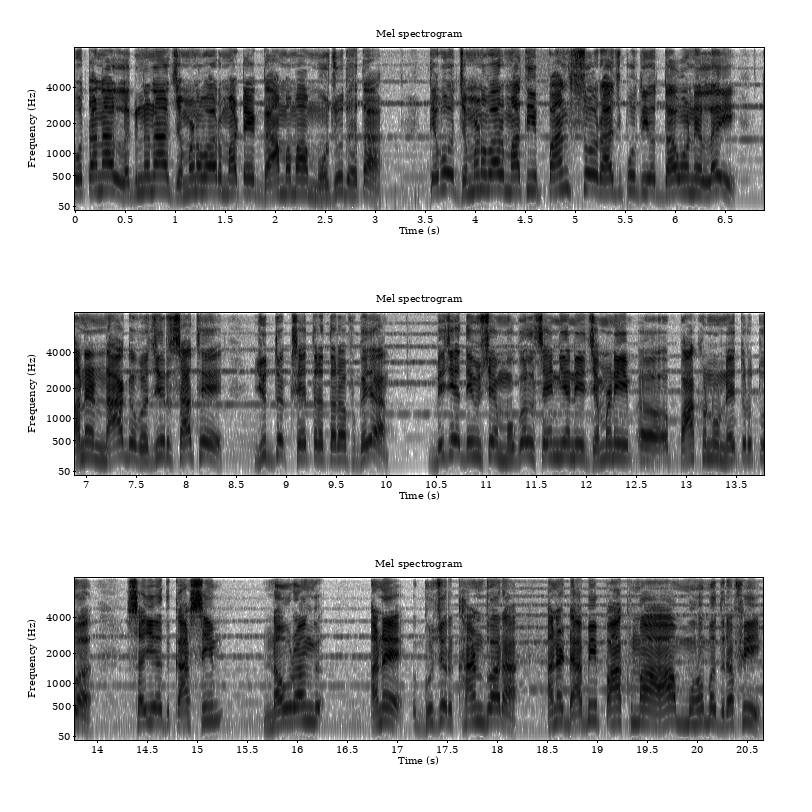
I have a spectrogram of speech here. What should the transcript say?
પોતાના લગ્નના જમણવાર માટે ગામમાં મોજૂદ હતા, તેઓ જમણવારમાંથી પાંચસો રાજપૂત યોદ્ધાઓને લઈ અને નાગ વજીર સાથે યુદ્ધ ક્ષેત્ર તરફ ગયા. બીજે દિવસે મુગલ સૈન્યની જમણી પાંખનું નેતૃત્વ સૈયદ કાસિમ, નવરંગ અને ગુજર ખાન દ્વારા અને ડાબી પાંખમાં મોહમ્મદ રફી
